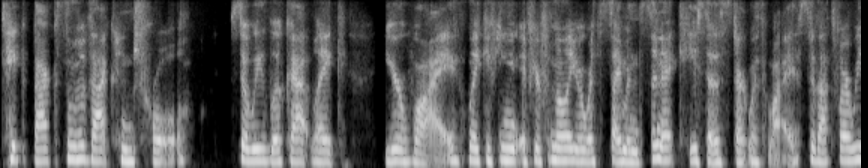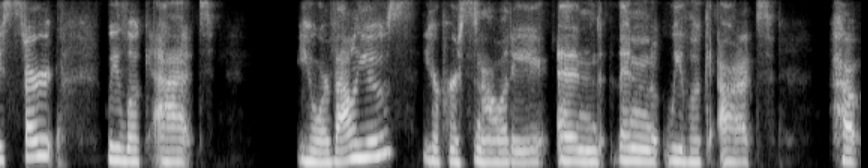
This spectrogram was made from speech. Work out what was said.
take back some of that control. So we look at like your why. Like if you if you're familiar with Simon Sinek, he says start with why. So that's where we start. We look at your values, your personality, and then we look at how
